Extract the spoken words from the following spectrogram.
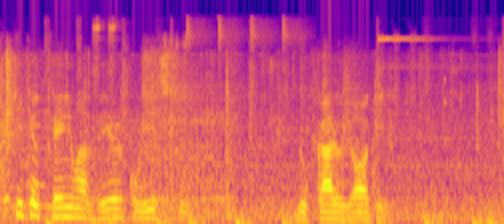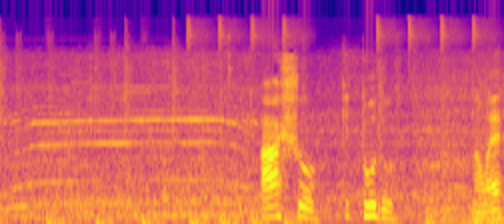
o que, que eu tenho a ver com isso, meu caro yogi? Acho que tudo, não é?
